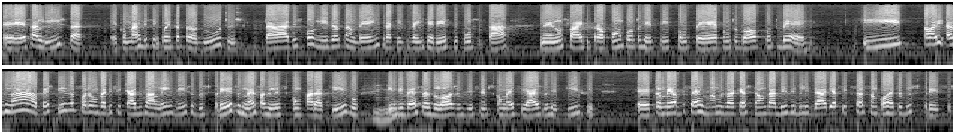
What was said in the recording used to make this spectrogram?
É, essa lista, é, com mais de 50 produtos, está disponível também para quem tiver interesse de consultar né, no site procon.recife.pe.gov.br. E na pesquisa foram verificados, além disso, dos preços, né, fazendo esse comparativo uhum. em diversas lojas de centros comerciais do Recife, eh, também observamos a questão da visibilidade e a fixação correta dos preços.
